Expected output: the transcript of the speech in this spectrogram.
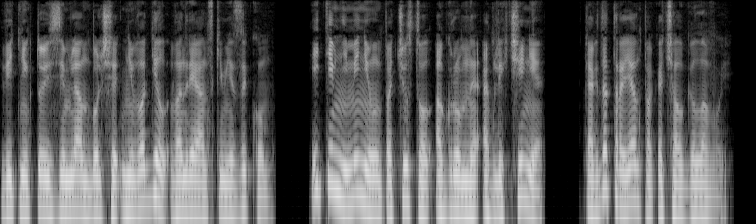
ведь никто из землян больше не владел ванрианским языком. И тем не менее он почувствовал огромное облегчение, когда Троян покачал головой.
